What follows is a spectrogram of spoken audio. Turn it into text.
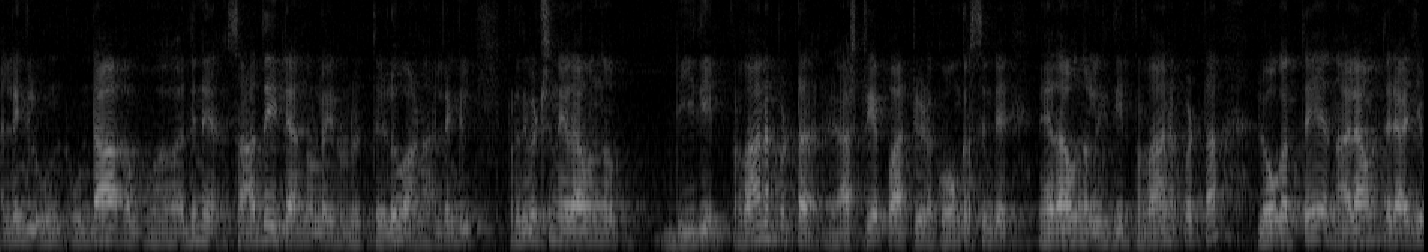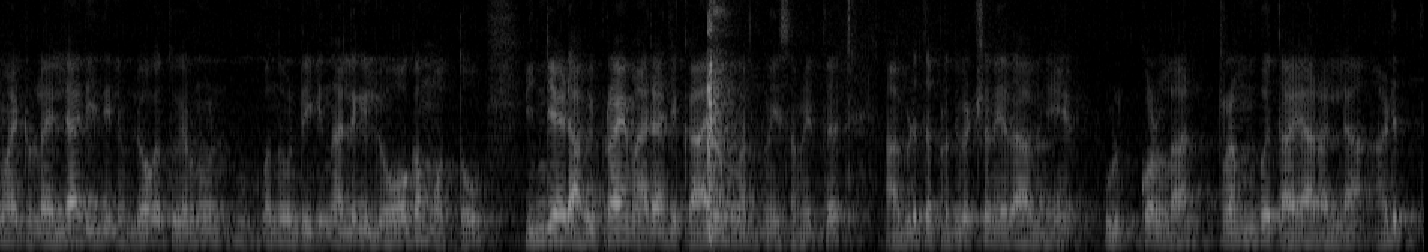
അല്ലെങ്കിൽ ഉണ്ടാ അതിന് സാധ്യതയില്ല എന്നുള്ളതിനുള്ളൊരു തെളിവാണ്. അല്ലെങ്കിൽ പ്രതിപക്ഷ നേതാവെന്ന രീതിയിൽ പ്രധാനപ്പെട്ട രാഷ്ട്രീയ പാർട്ടിയുടെ കോൺഗ്രസിന്റെ നേതാവ് എന്നുള്ള രീതിയിൽ പ്രധാനപ്പെട്ട ലോകത്തെ നാലാമത്തെ രാജ്യമായിട്ടുള്ള എല്ലാ രീതിയിലും ലോകത്ത് ഉയർന്നു വന്നുകൊണ്ടിരിക്കുന്ന അല്ലെങ്കിൽ ലോകം മൊത്തവും ഇന്ത്യയുടെ അഭിപ്രായം ആരാഞ്ഞ് കാര്യങ്ങൾ നടത്തുന്ന ഈ സമയത്ത് അവിടുത്തെ പ്രതിപക്ഷ നേതാവിനെ ഉൾക്കൊള്ളാൻ ട്രംപ് തയ്യാറല്ല അടുത്ത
